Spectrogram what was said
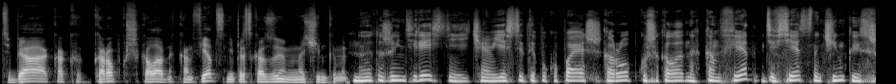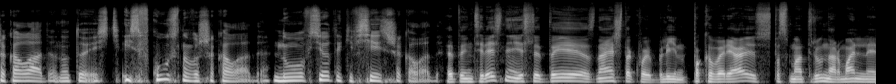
тебя как коробка шоколадных конфет с непредсказуемыми начинками. Но это же интереснее, чем если ты покупаешь коробку шоколадных конфет, где все с начинкой из шоколада, ну то есть из вкусного шоколада, но все-таки все из шоколада. Это интереснее, если ты знаешь такой, блин, поковыряюсь, посмотрю, нормальная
